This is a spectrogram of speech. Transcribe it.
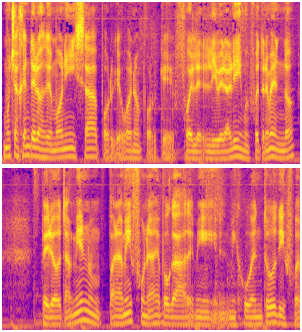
mucha gente los demoniza porque bueno, porque fue el liberalismo y fue tremendo, pero también para mí fue una época de mi, mi juventud y fue,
